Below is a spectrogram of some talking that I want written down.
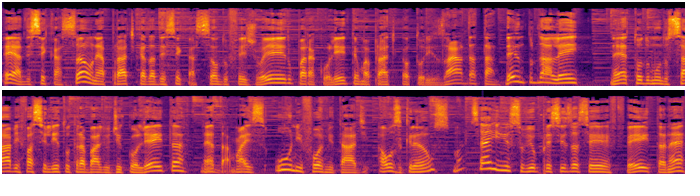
É, a dessecação, né? A prática da dessecação do feijoeiro para a colheita é uma prática autorizada, está dentro da lei, né? Todo mundo sabe, facilita o trabalho de colheita, né? Dá mais uniformidade aos grãos, mas é isso, viu? Precisa ser feita, né?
